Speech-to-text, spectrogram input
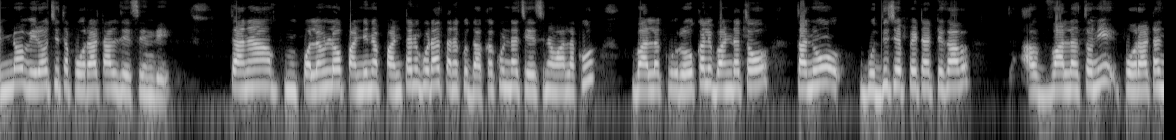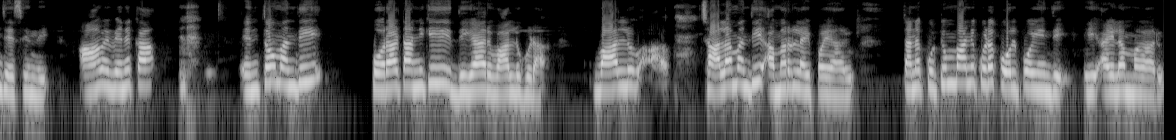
ఎన్నో విరోచిత పోరాటాలు చేసింది. తన పొలంలో పండిన పంటను కూడా తనకు దక్కకుండా చేసిన వాళ్ళకు వాళ్ళకు రోకలి బండతో తను బుద్ధి చెప్పేటట్టుగా వాళ్ళతోని పోరాటం చేసింది. ఆమె వెనుక ఎంతో మంది పోరాటానికి దిగారు వాళ్ళు కూడా. వాళ్ళు చాలామంది అమరులైపోయారు. తన కుటుంబాన్ని కూడా కోల్పోయింది ఈ ఐలమ్మ గారు.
